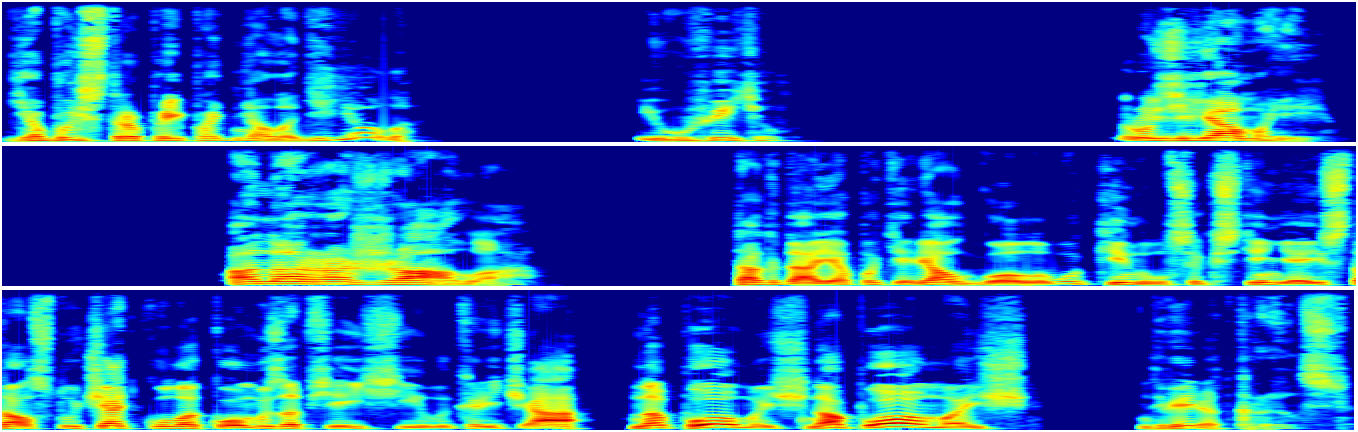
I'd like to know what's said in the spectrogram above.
Я быстро приподнял одеяло и увидел. Друзья мои, она рожала. Тогда я потерял голову, кинулся к стене и стал стучать кулаком изо всей силы, крича «На помощь! На помощь!» Дверь открылась.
